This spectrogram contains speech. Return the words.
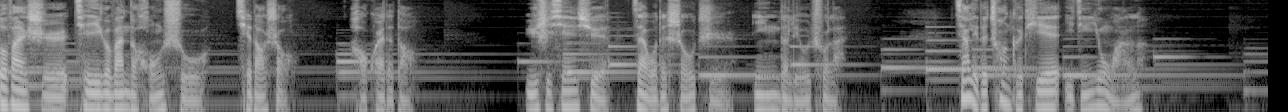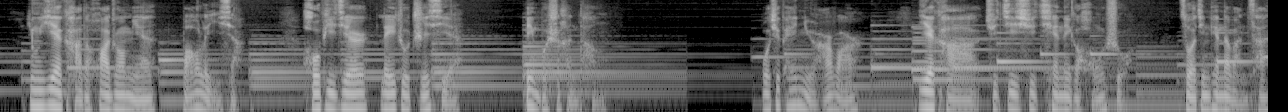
做饭时切一个弯的红薯，切到手，好快的刀。于是鲜血在我的手指嘤嘤的流出来。家里的创可贴已经用完了，用叶卡的化妆棉包了一下，猴皮筋儿勒住止血，并不是很疼。我去陪女儿玩，叶卡去继续切那个红薯，做今天的晚餐。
